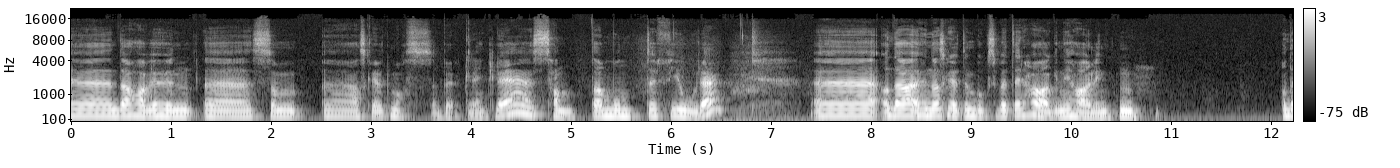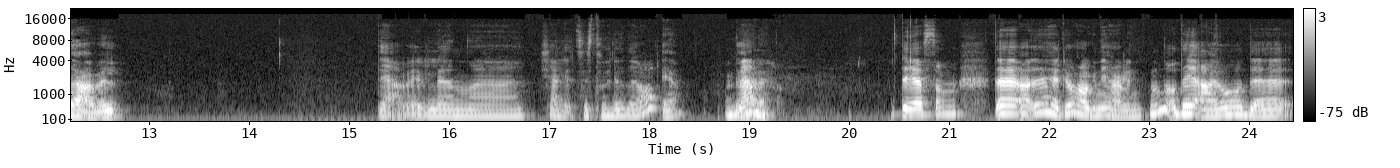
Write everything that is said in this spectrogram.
eh, da har vi hun eh, som har skrevet masse bøker, egentlig. Santa Montefiore. Og da, hun har skrevet en bok som heter 'Hagen i Harlington'. Og det er vel Det er vel en kjærlighetshistorie, det òg. Ja. det Men det. som Det det heter jo 'Hagen i Harlington', og det er jo det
